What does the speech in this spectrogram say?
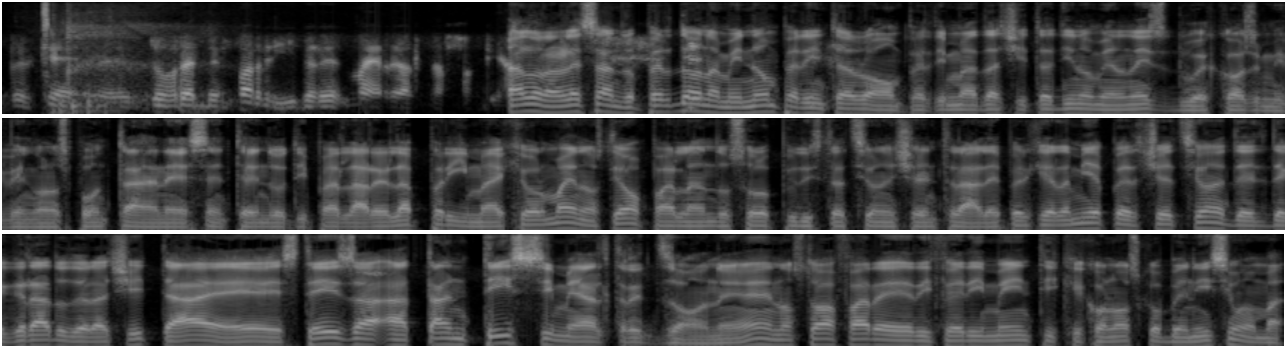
perché eh, dovrebbe far ridere, ma in realtà fa piangere. Allora Alessandro, perdonami non per interromperti, ma da cittadino milanese due cose mi vengono spontanee sentendoti parlare. La prima è che ormai non stiamo parlando solo più di stazione centrale, perché la mia percezione del degrado della città è estesa a tantissime altre zone. Eh? Non sto a fare riferimenti che conosco benissimo, ma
